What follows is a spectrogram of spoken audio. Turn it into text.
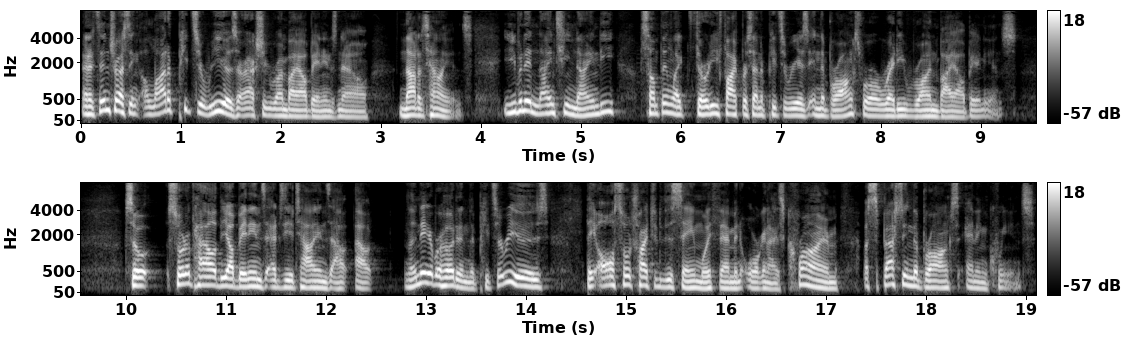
And it's interesting, a lot of pizzerias are actually run by Albanians now, not Italians. Even in 1990, something like 35% of pizzerias in the Bronx were already run by Albanians. So, sort of how the Albanians edge the Italians out, out in the neighborhood and the pizzerias, they also try to do the same with them in organized crime, especially in the Bronx and in Queens.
